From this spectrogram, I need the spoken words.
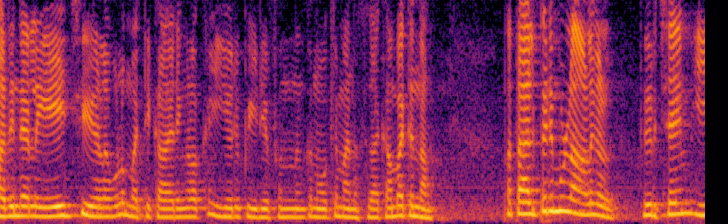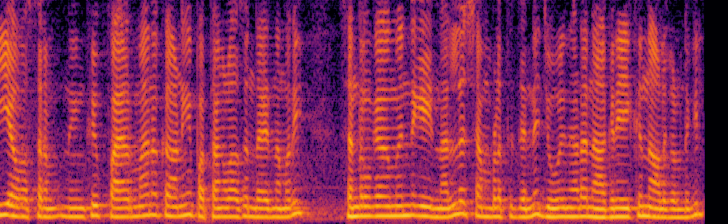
അതിന്റെ ഏജ് ഇളവുകളും മറ്റു കാര്യങ്ങളൊക്കെ ഈ ഒരു പി ഡി എഫ് നിങ്ങൾക്ക് നോക്കി മനസ്സിലാക്കാൻ പറ്റുന്നതാണ്. അപ്പോൾ താല്പര്യമുള്ള ആളുകൾ തീർച്ചയായും ഈ അവസരം നിങ്ങൾക്ക് ഫയർമാനൊക്കെ ആണെങ്കിൽ പത്താം ക്ലാസ് ഉണ്ടായിരുന്നാൽ മതി. സെൻട്രൽ ഗവൺമെന്റിന്റെ കീഴിൽ നല്ല ശമ്പളത്തിൽ തന്നെ ജോലി നേടാൻ ആഗ്രഹിക്കുന്ന ആളുകളുണ്ടെങ്കിൽ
